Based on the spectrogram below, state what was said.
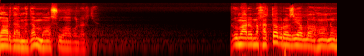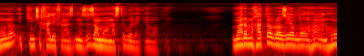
yordamidan mosuvo bo'lar ekan. Umar ibn hattob roziyallohu anhuni ikkinchi xalifamizni zamonasida bo'layotgan voqea. Umar ibn hattob roziyallohu anhu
